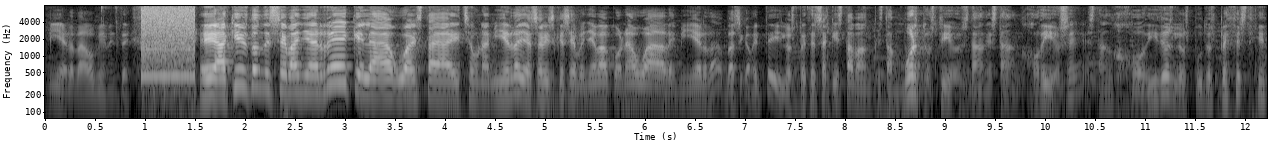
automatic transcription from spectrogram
mierda, obviamente! Eh, aquí es donde se baña Re, que la agua está hecha una mierda. Ya sabéis que se bañaba con agua de mierda, básicamente. Y los peces aquí estaban están muertos, tío. Están, están jodidos, ¿eh? Están jodidos los putos peces, tío.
